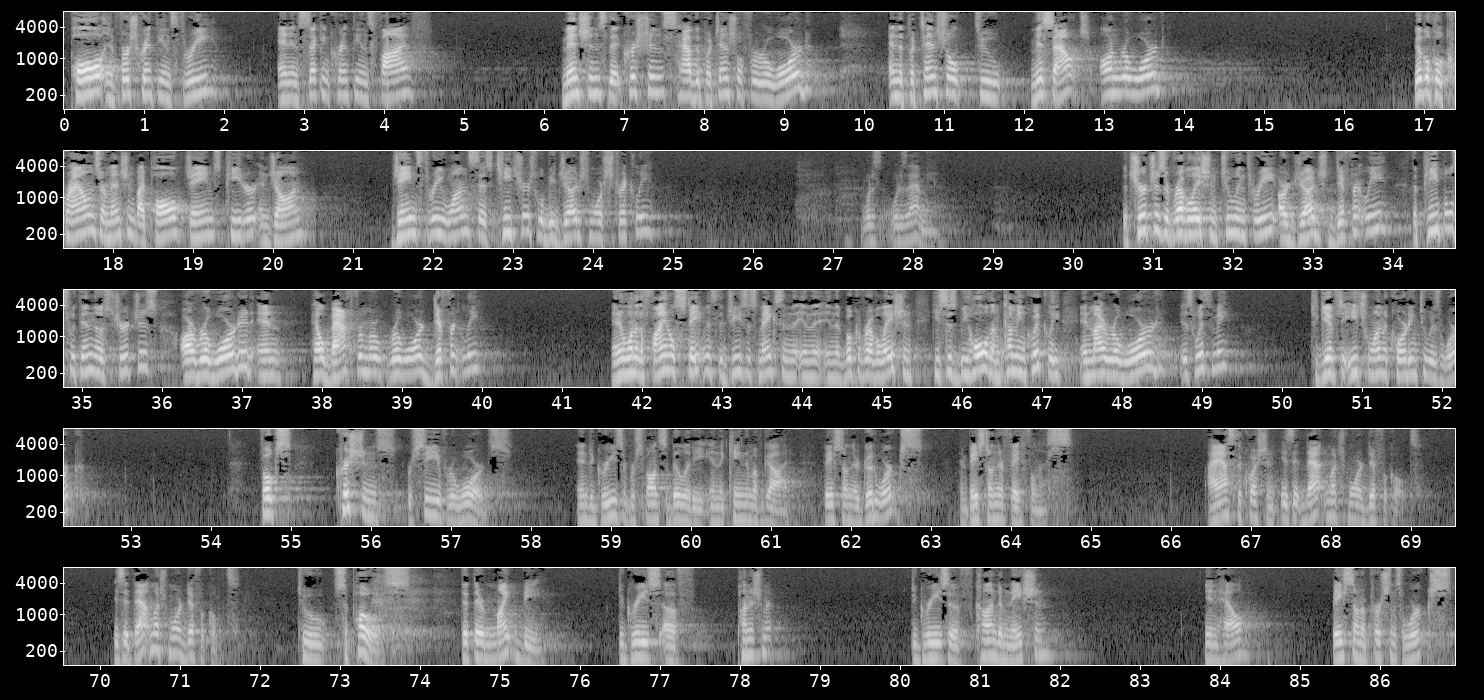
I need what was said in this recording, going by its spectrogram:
Paul in 1 Corinthians 3 and in 2 Corinthians 5 mentions that Christians have the potential for reward and the potential to miss out on reward. Biblical crowns are mentioned by Paul, James, Peter, and John. James 3:1 says teachers will be judged more strictly. What, is, what does that mean? The churches of Revelation 2 and 3 are judged differently. The peoples within those churches are rewarded and held back from a reward differently. And in one of the final statements that Jesus makes in the, in the, in the book of Revelation, he says, Behold, I'm coming quickly, and my reward is with me to give to each one according to his work. Folks, Christians receive rewards and degrees of responsibility in the kingdom of God based on their good works and based on their faithfulness. I ask the question is it that much more difficult? Is it that much more difficult to suppose that there might be degrees of punishment, degrees of condemnation in hell based on a person's works?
